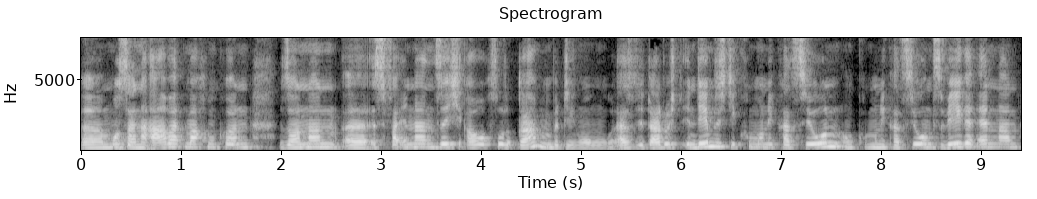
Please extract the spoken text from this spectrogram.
äh, muss seine Arbeit machen können, sondern äh, es verändern sich auch so Rahmenbedingungen. Also dadurch, indem sich die Kommunikation und Kommunikationswege ändern,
